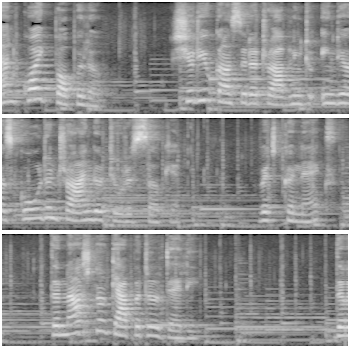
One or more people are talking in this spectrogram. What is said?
and quite popular should you consider traveling to India's Golden Triangle tourist circuit, which connects the national capital Delhi, the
